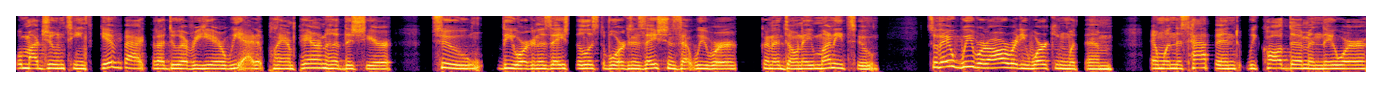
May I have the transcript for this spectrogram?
with my Juneteenth give back that I do every year, we added Planned Parenthood this year to the organization, the list of organizations that we were going to donate money to. So they, we were already working with them. And when this happened, we called them and they were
